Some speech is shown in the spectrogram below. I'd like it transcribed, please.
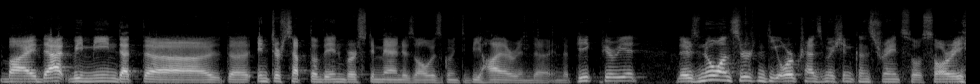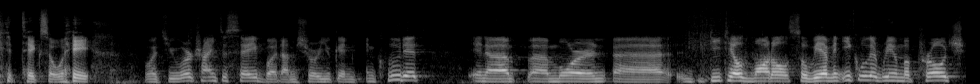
By that, we mean that the, the intercept of the inverse demand is always going to be higher in the, in the peak period. There's no uncertainty or transmission constraint, so sorry, it takes away what you were trying to say, but I'm sure you can include it in a, uh more uh, detailed model. So we have an equilibrium approach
